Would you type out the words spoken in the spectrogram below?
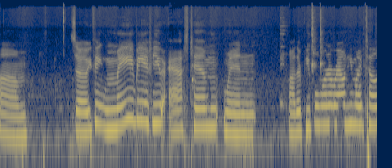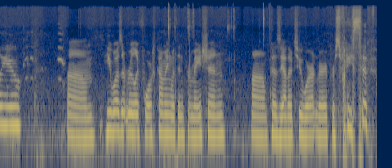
Um, so you think maybe if you asked him when other people weren't around, he might tell you. Um, he wasn't really forthcoming with information because the other two weren't very persuasive.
